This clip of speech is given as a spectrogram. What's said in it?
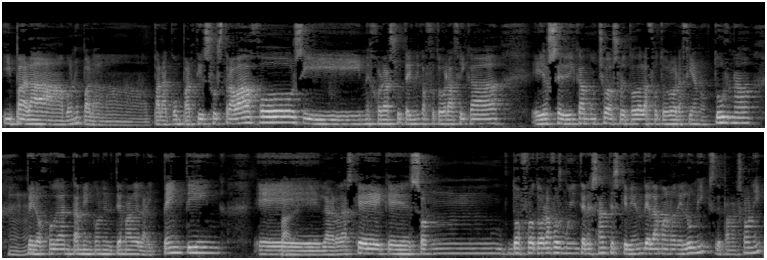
y para, bueno, para, para compartir sus trabajos y mejorar su técnica fotográfica. Ellos se dedican mucho, sobre todo, a la fotografía nocturna, pero juegan también con el tema de light painting. Eh, la verdad es que, son dos fotógrafos muy interesantes que vienen de la mano de Lumix, de Panasonic,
